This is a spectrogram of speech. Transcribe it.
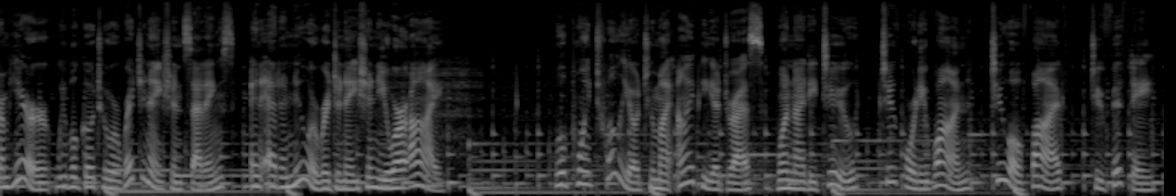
From here, we will go to Origination Settings and add a new origination URI. We'll point Twilio to my IP address 192.241.205.250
